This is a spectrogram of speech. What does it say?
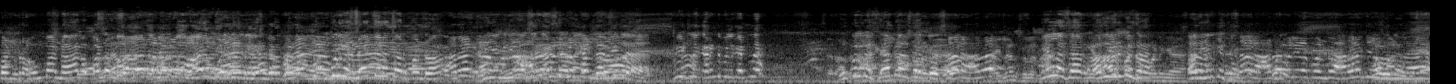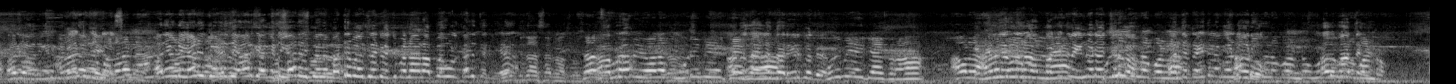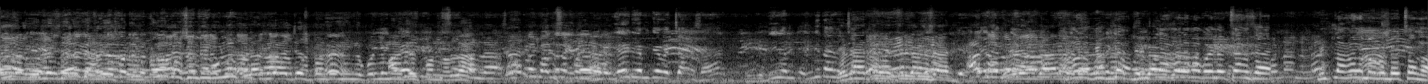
பண்றோம் சும்மா நாங்க பண்றோம். கட்டல உங்களுக்கு சேர்த்து சார் பேசுறோம். இல்ல சார், அது இருக்கு சார். அது இருக்கு சார். சார் அரை வழியில பண்றோம் அராஜகம் பண்ணல அது அது இருக்கு. அது எப்படி எடுத்து சொல்றது? யார் கேக்குறது? யார் இதுக்கு மற்ற பஸ்ல வச்சு பண்ணாங்க? அப்ப உங்களுக்கு கருத்து தெரியல சார் உரிமையோட உரிமையை கேட்கறோம் சார் இருக்குது. உரிமையை கேட்கறோம் அவ்வளவு பண்ணல. பக்கத்துல இன்னொரு வச்சிருக்கோம். அந்த டைத்துல கொண்டு வருவோம். உள்ளுக்குள்ள பண்றோம், அது உள்ளுக்குள்ள நீங்க கொஞ்சமா அட்ஜஸ்ட் பண்ணணும்ல ஏடிஎம்கே வச்சாங்க சார். வச்சாங்க சார் மின்ட்ல கொண்டு வச்சாங்க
